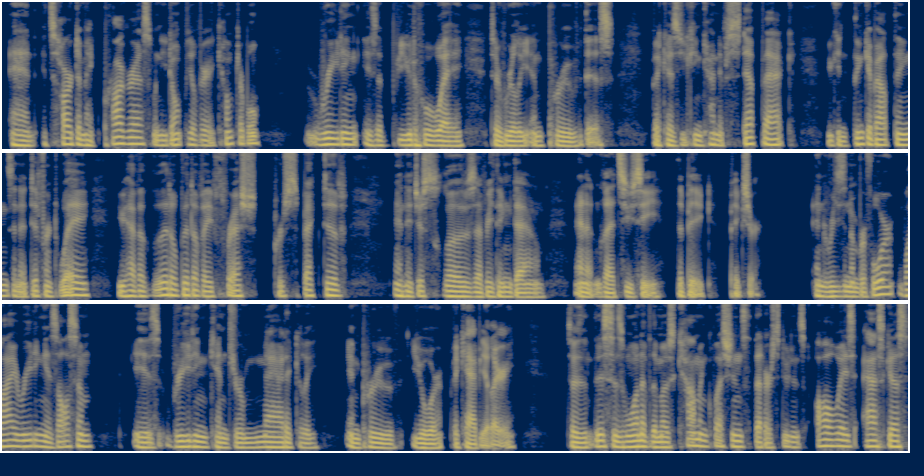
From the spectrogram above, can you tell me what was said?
and it's hard to make progress when you don't feel very comfortable, reading is a beautiful way to really improve this because you can kind of step back, you can think about things in a different way, you have a little bit of a fresh perspective, and it just slows everything down and it lets you see the big picture. And reason number four why reading is awesome is reading can dramatically improve your vocabulary. So, this is one of the most common questions that our students always ask us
